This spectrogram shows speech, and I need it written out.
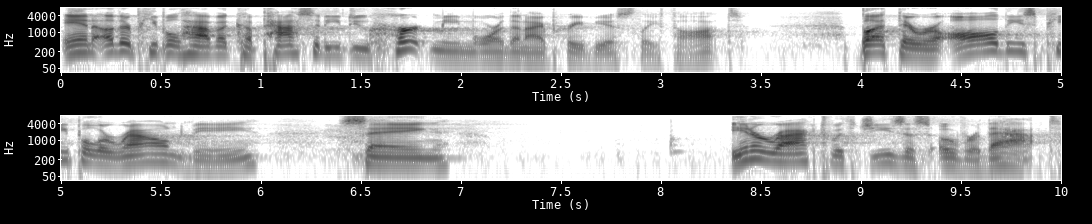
and other people have a capacity to hurt me more than I previously thought. But there were all these people around me saying, interact with Jesus over that.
